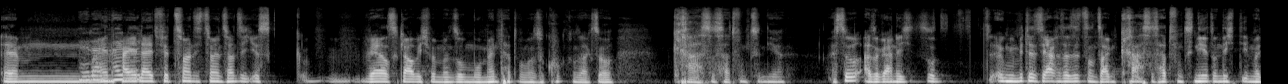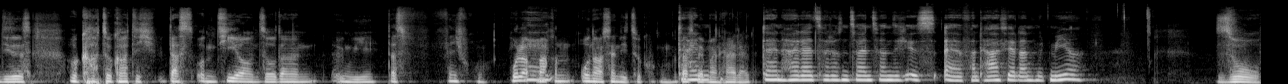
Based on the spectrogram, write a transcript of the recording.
Ähm, dein mein Highlight, Highlight- für 2022 ist, wäre es, glaube ich, wenn man so einen Moment hat, wo man so guckt und sagt so, krass, das hat funktioniert. Weißt du? Also gar nicht so irgendwie Mitte des Jahres da sitzen und sagen, krass, das hat funktioniert und nicht immer dieses, oh Gott, oh Gott, ich das und hier und so, sondern irgendwie, das finde ich froh. Urlaub Hä? machen, ohne aufs Handy zu gucken. Das wäre mein Highlight. Dein Highlight 2022 ist äh, Phantasialand mit mir. So,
